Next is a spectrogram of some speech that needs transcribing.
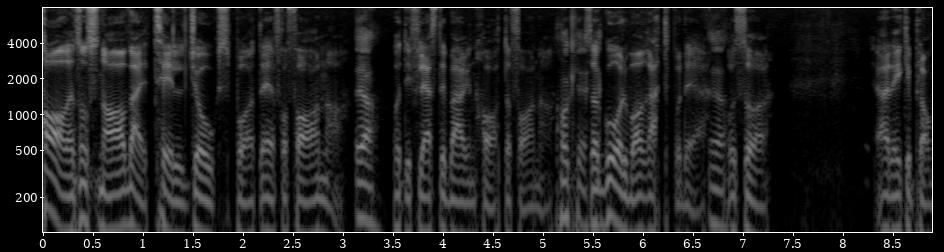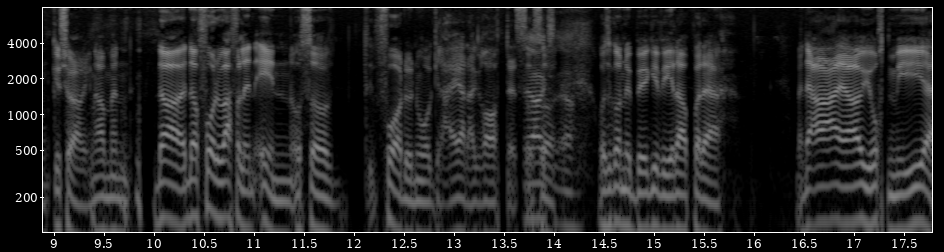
har en sånn snarvei til jokes på at det er fra Fana, Ja, og at de fleste i Bergen hater Fana. Okay. Så går du bare rett på det, Ja. og så Ja, det er ikke plankekjøring, da, men da, da får du i hvert fall en inn, og så får du noe greier der gratis. Og så, ja. og så kan du bygge videre på det. Men er, jeg har gjort mye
